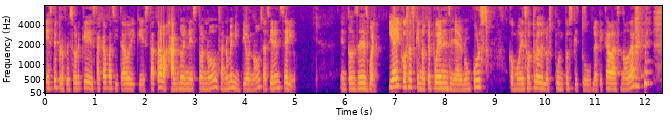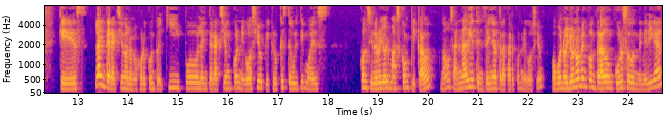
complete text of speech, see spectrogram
este profesor que está capacitado y que está trabajando en esto, ¿no? O sea, no me mintió, ¿no? O sea, sí era en serio. Entonces, bueno, y hay cosas que no te pueden enseñar en un curso, como es otro de los puntos que tú platicabas, ¿no, Dar? que es la interacción a lo mejor con tu equipo, la interacción con negocio, que creo que este último es considero yo el más complicado, ¿no? O sea, nadie te enseña a tratar con negocio. O bueno, yo no me he encontrado un curso donde me digan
